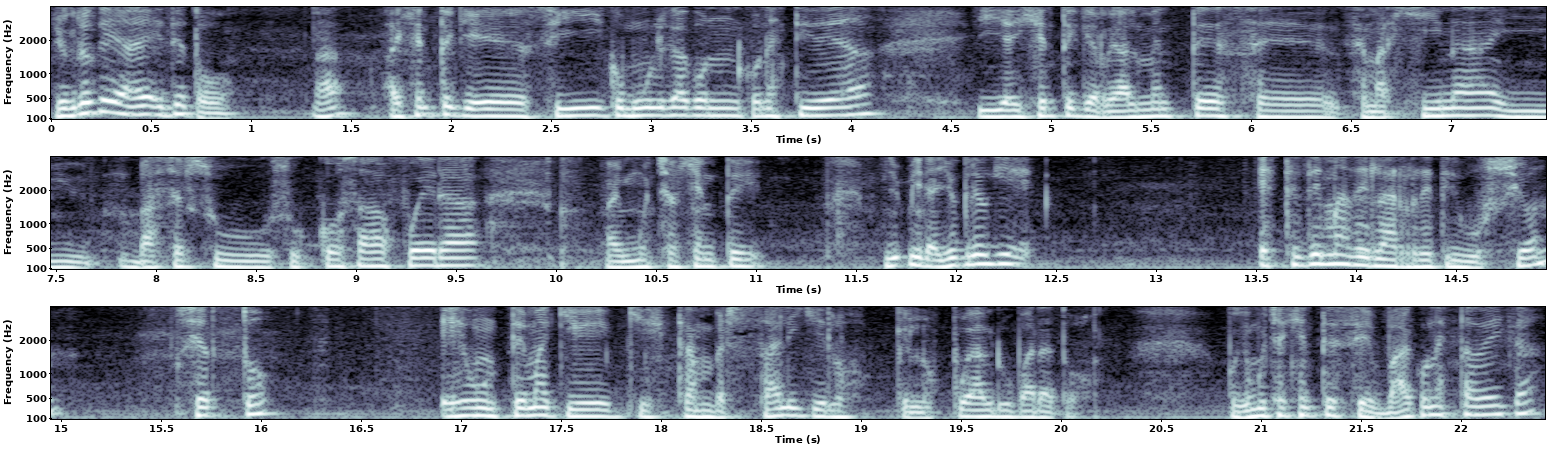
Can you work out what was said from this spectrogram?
Yo creo que hay de todo. ¿Ah? Hay gente que sí comulga con, con esta idea y hay gente que realmente se, se margina y va a hacer su- sus cosas afuera. Hay mucha gente... yo- Mira, yo creo que este tema de la retribución, ¿cierto? Es un tema que, que es transversal y que los, que los puede agrupar a todos. Porque mucha gente se va con esta beca,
